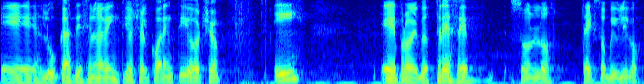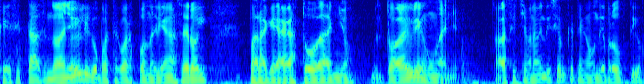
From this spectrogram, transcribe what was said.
eh, Lucas 19, 28 al 48 y eh, Proverbios 13 son los textos bíblicos que si estás haciendo el año bíblico, pues te corresponderían hacer hoy para que hagas todo el año, toda la Biblia en un año. Ahora sí, una bendición, que tenga un día productivo.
